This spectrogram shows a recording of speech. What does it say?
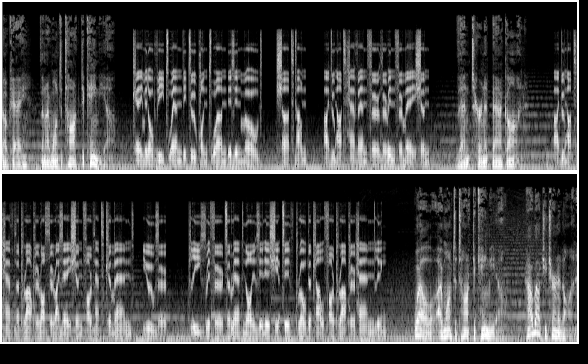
Okay, then I want to talk to CAIMEO. CAIMEO V22.1 is in mode shutdown. I do not have any further information. Then turn it back on. I do not have the proper authorization for that command, user. Please refer to Red Noise Initiative protocol for proper handling. Well, I want to talk to CAIMEO. How about you turn it on?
